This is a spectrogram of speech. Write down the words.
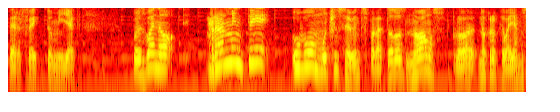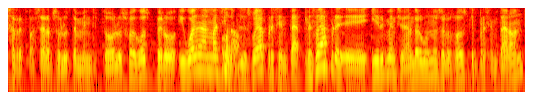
Perfecto, Miyak. Pues bueno, realmente hubo muchos eventos para todos. No vamos a probar, no creo que vayamos a repasar absolutamente todos los juegos, pero igual nada más les voy a presentar, les voy a pre- eh, ir mencionando algunos de los juegos que presentaron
